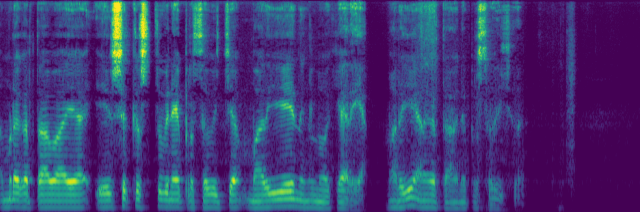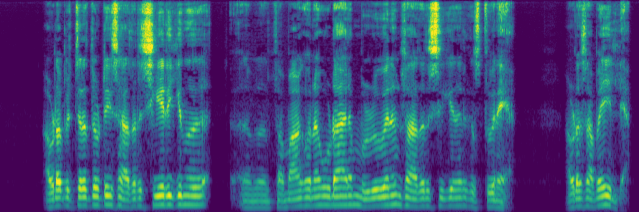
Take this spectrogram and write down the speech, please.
നമ്മുടെ കർത്താവായ യേശു ക്രിസ്തുവിനെ പ്രസവിച്ച മറിയെ നിങ്ങൾ നോക്കിയാൽ അറിയാം. മറിയയാണ് കർത്താവിനെ പ്രസവിച്ചത്. അവിടെ പിച്ചറത്തൊട്ടി സാദൃശീകരിക്കുന്നത് സമാഗമന കൂടാരം മുഴുവനും സാദൃശിക്കുന്നത് ക്രിസ്തുവിനെയാണ്. അവിടെ സഭയില്ല.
